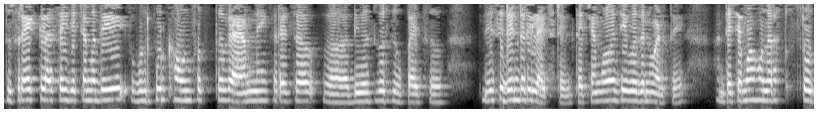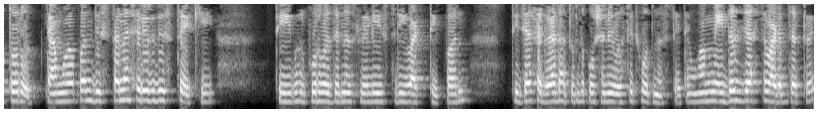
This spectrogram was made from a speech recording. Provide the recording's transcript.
दुसरा एक क्लास आहे ज्याच्यामध्ये भरपूर खाऊन फक्त व्यायाम नाही करायचा दिवसभर झोपायचं म्हणजे सिडेंटरी लाईफस्टाईल त्याच्यामुळे जे वजन वाढतंय आणि त्याच्यामुळे होणारा स्त्रोतरोध त्यामुळे पण दिसताना शरीर दिसतंय की ती भरपूर वजन असलेली स्त्री वाटते पण तिच्या सगळ्या धातूंचं पोषण व्यवस्थित होत नसते. तेव्हा मेदच जास्त वाढत जातोय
